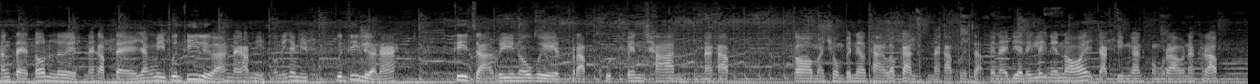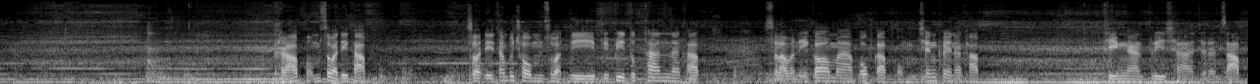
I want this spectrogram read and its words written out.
ตั้งแต่ต้นเลยนะครับ แต่ยังมีพื้นที่เหลือนะครับนี่ตรงนี้ยังมีพื้นที่เหลือนะ ที่จะรีโนเวทปรับขุดเป็นชานนะครับ ก็มาชมเป็นแนวทางแล้วกันนะครับเพื่อจะเป็นไอเดียเล็กๆน้อยๆจากทีมงานของเรานะครับ ครับผมสวัสดีครับ สวัสดีท่านผู้ชม สวัสดีพี่ๆทุกท่านนะครับสำหรับวันนี้ก็มาพบกับผมเช่นเคยนะครับ ทีมงานปรีชาเจริญทรัพย์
